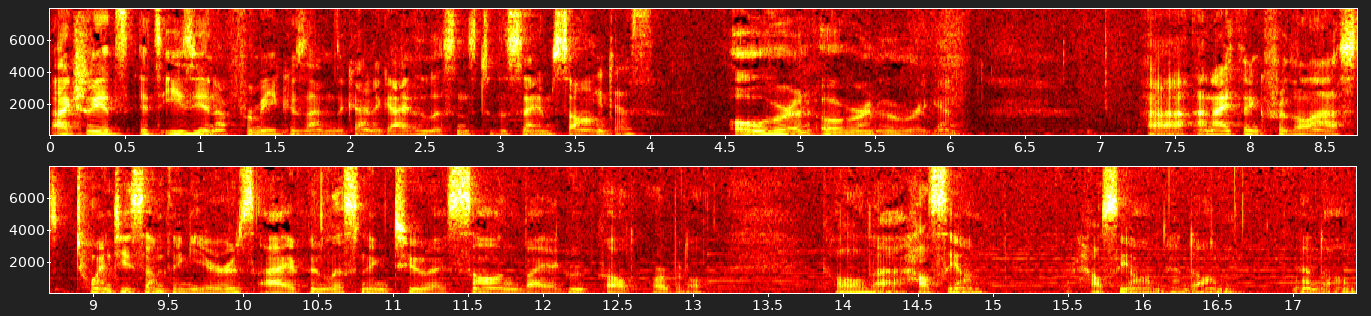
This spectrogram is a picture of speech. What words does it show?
Actually, it's it's easy enough for me because I'm the kind of guy who listens to the same song He does. Over and over and over again. Uh, and I think for the last 20 something years, I've been listening to a song by a group called Orbital called uh, Halcyon. Halcyon and on and on.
